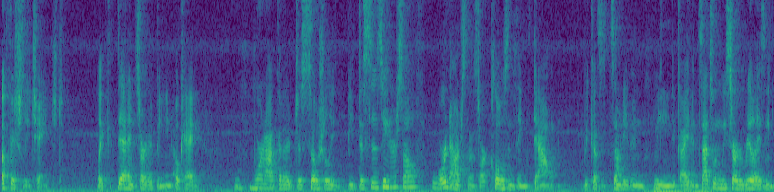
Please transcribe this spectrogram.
officially changed. Like then it started being okay. We're not gonna just socially be distancing ourselves. We're now just gonna start closing things down because it's not even meeting the guidance. That's when we started realizing,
